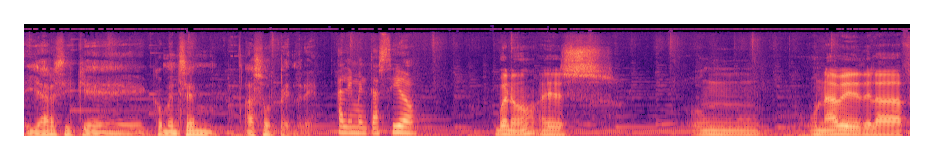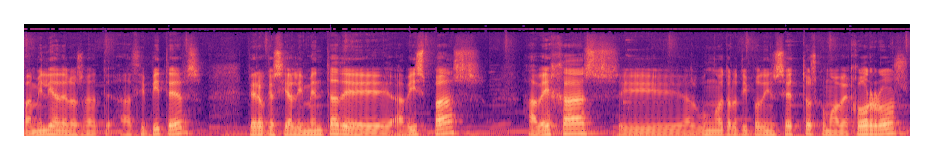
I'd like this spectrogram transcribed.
I ara sí que comencem a sorprendre. Alimentació. Bueno, es un, un ave de la familia de los acipiters, pero que se alimenta de avispas, abejas y algún otro tipo de insectos como abejorros.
